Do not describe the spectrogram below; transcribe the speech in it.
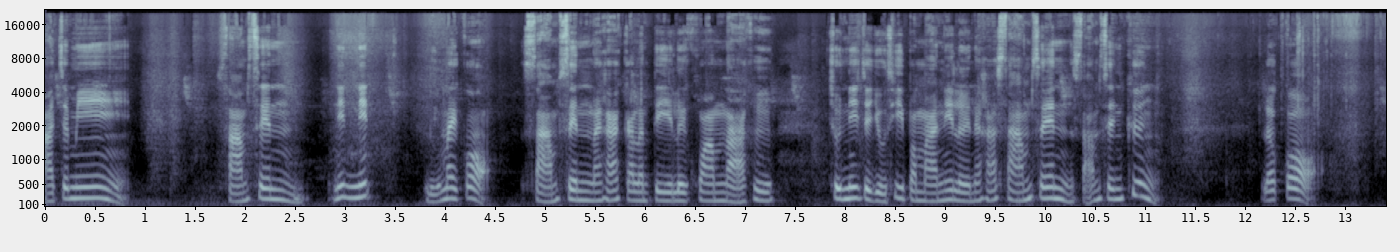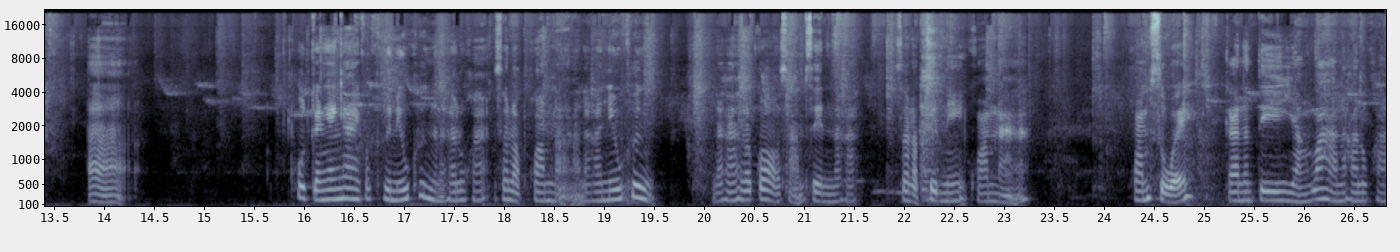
อาจจะมี3เซนนิดๆหรือไม่ก็3เซนนะคะ การันตีเลยความหนาคือชุดนี้จะอยู่ที่ประมาณนี้เลยนะคะ3เซน3เซนครึ่ง แล้วก็พูดกันง่าย ๆ ก็คือนิ้วครึ่งนะคะลูกค้าสำหรับความหนานะคะ นิ้วครึ่งนะคะ แล้วก็3เซนนะคะสำหรับชุดนี้ความหนา ความสวยการันตีอย่างว่านะคะลูกค้า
